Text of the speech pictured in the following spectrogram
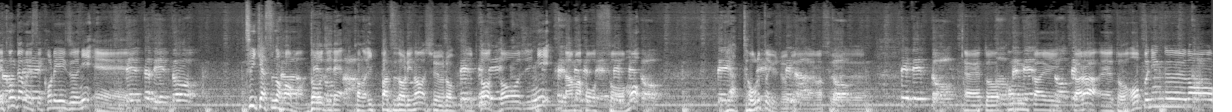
え今回もですねこれ以上に、えーツイキャスの方も同時でこの一発撮りの収録と同時に生放送もやっておるという状況でございます。えー、と今回から、えー、とオープニングの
